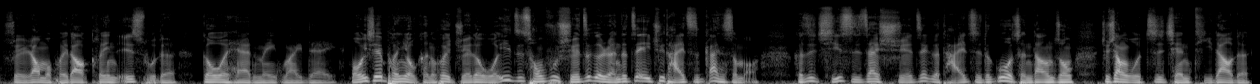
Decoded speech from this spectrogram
所以，让我们回到 Clint Eastwood 的 Go ahead, make my day。某一些朋友可能会觉得，我一直重复学这个人的这一句台词干什么？可是，其实在学这个台词的过程当中，就像我之前提到的，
